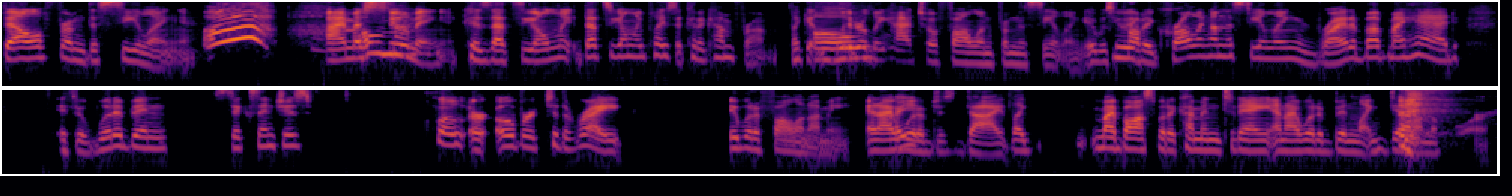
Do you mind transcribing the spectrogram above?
fell from the ceiling. I'm Oh assuming because that's the only that's the only place it could have come from. Like it Oh. literally had to have fallen from the ceiling. It was Dude. probably crawling on the ceiling right above my head. If it would have been six inches close or over to the right, it would have fallen on me and I would have just died. Like my boss would have come in today and I would have been like dead on the floor.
